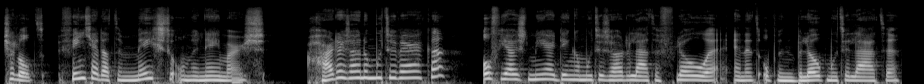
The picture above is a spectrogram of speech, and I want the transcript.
Charlotte, vind jij dat de meeste ondernemers harder zouden moeten werken? Of juist meer dingen moeten zouden laten flowen en het op een beloop moeten laten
